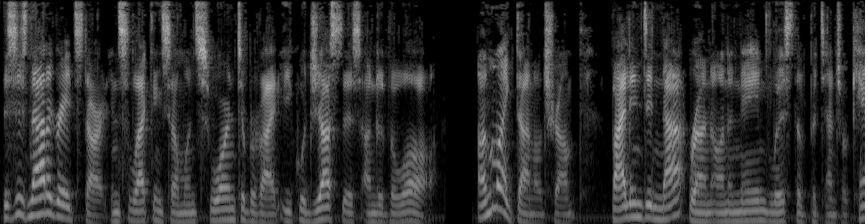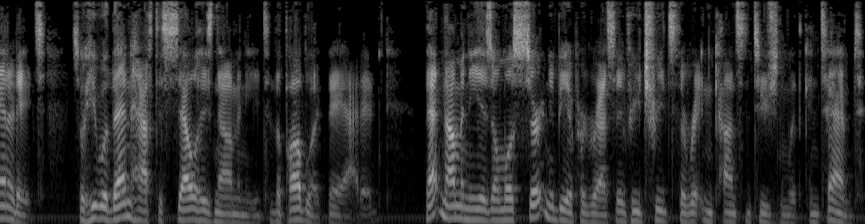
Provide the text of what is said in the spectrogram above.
This is not a great start in selecting someone sworn to provide equal justice under the law. Unlike Donald Trump, Biden did not run on a named list of potential candidates, so he will then have to sell his nominee to the public, they added. That nominee is almost certain to be a progressive who treats the written Constitution with contempt.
